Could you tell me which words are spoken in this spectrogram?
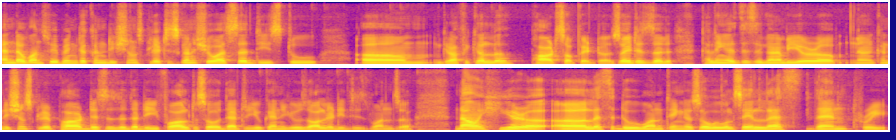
and uh, once we bring the conditional split it's going to show us uh, these two um, graphical parts of it. So it is uh, telling us this is going to be your uh, uh, condition split part. This is the default so that you can use already these ones now here uh, let's do one thing. So we will say less than 3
